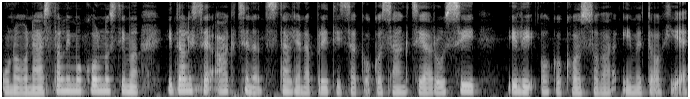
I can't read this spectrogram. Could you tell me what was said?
u novonastalnim okolnostima i da li se akcenat stavlja na pritisak oko sankcija Rusiji ili oko Kosova i Metohije.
